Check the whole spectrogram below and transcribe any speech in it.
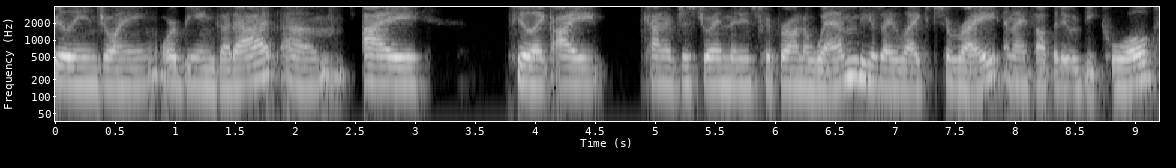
really enjoying or being good at. Um, I feel like I kind of just joined the newspaper on a whim because I liked to write and I thought that it would be cool.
